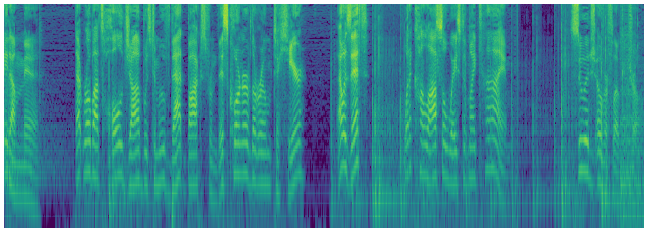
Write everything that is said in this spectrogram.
Wait a minute. That robot's whole job was to move that box from this corner of the room to here? That was it? What a colossal waste of my time. Sewage overflow control.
